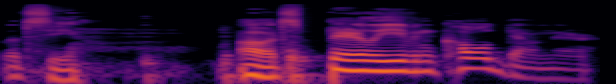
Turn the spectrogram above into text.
Let's see. Oh, it's barely even cold down there.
